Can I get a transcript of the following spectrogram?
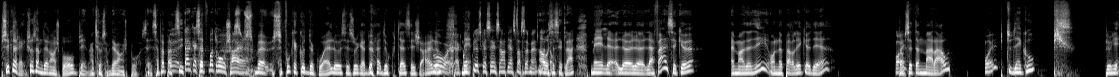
puis c'est correct, ça, ça me dérange pas, puis, en tout cas, ça me dérange pas, ça, fait partie... Euh, tant qu'elle coûte pas trop cher. Ben, il faut qu'elle coûte de quoi, là, c'est sûr qu'elle doit, elle doit coûter assez cher, là. Ouais, ouais, elle coûte Mais- plus que 500 pièces par semaine. Ah ça c'est clair. Mais le- le- le- l'affaire, c'est que à un moment donné, on ne parlait que d'elle, Ouais, comme c'était une marotte, ouais. puis tout d'un coup, pfiou, plus rien.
